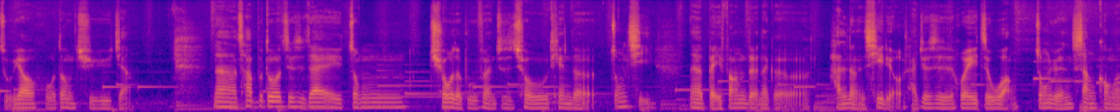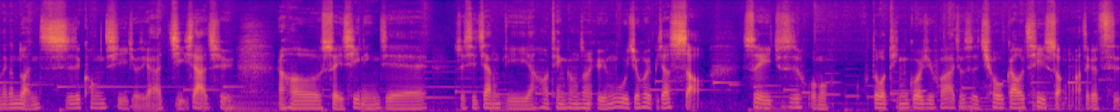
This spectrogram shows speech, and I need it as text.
主要活动区域这样，那差不多就是在中秋的部分，就是秋天的中期。那北方的那个寒冷气流，它就是会一直往中原上空的那个暖湿空气，就是给它挤下去，然后水汽凝结，水汽降低，然后天空中云雾就会比较少，所以就是我们都听过一句话，就是“秋高气爽”嘛，这个词。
